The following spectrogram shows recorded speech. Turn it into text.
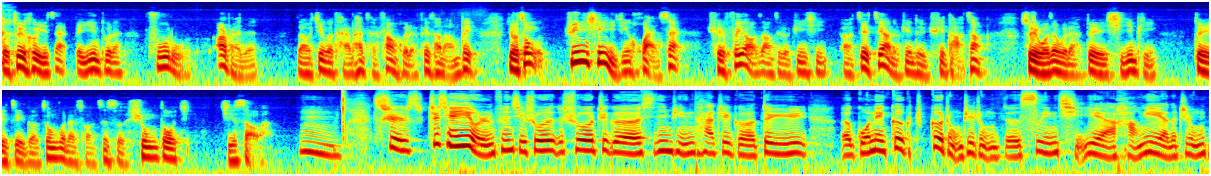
说最后一战被印度呢俘虏二百人，然后经过谈判才放回来，非常狼狈。就中军心已经涣散，却非要让这个军心啊这这样的军队去打仗，所以我认为呢，对习近平对这个中国来说真是凶多吉吉少啊。嗯，是之前也有人分析说说这个习近平他这个对于呃国内各各种这种的私营企业啊行业的这种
